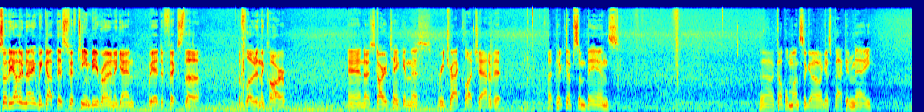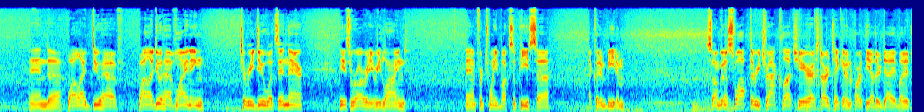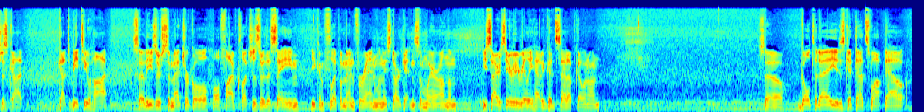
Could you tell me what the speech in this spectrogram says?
So the other night we got this 15B running again. We had to fix the the float in the carb. And I started taking this retract clutch out of it. I picked up some bands uh, a couple months ago, I guess back in May. And uh, while I do have while I do have lining to redo what's in there, these were already relined. And for 20 bucks a piece, uh, I couldn't beat them. So I'm gonna swap the retract clutch here. I started taking it apart the other day, but it just got got to be too hot. So these are symmetrical. All five clutches are the same. You can flip them end for end when they start getting some wear on them. Bucyrus Erie really had a good setup going on. So goal today is get that swapped out.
